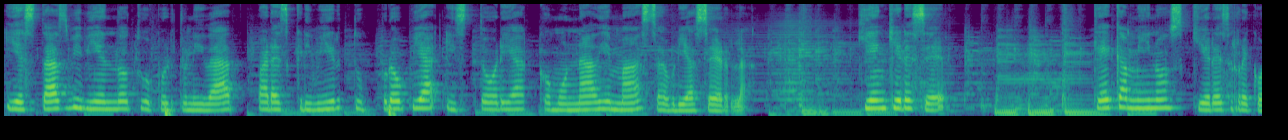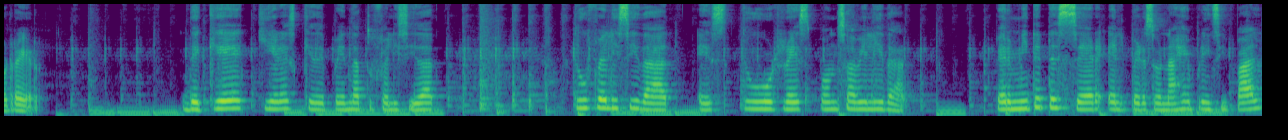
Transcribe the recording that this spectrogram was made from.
y estás viviendo tu oportunidad para escribir tu propia historia como nadie más sabría hacerla. ¿Quién quieres ser? ¿Qué caminos quieres recorrer? ¿De qué quieres que dependa tu felicidad? Tu felicidad es tu responsabilidad. Permítete ser el personaje principal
